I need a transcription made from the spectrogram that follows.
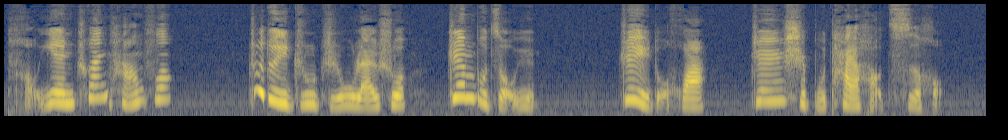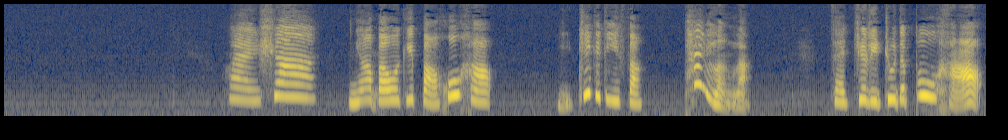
讨厌穿堂风，这对一株植物来说真不走运。这朵花真是不太好伺候。晚上你要把我给保护好，你这个地方。太冷了，在这里住的不好。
